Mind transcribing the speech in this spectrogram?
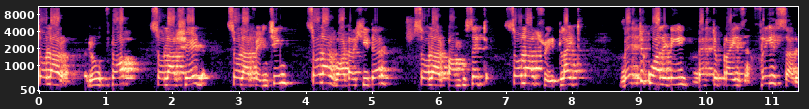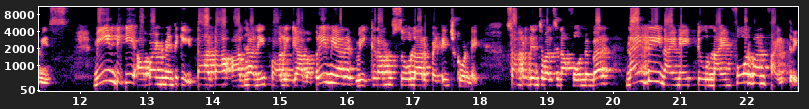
solar roof top solar shade solar fencing solar water heater solar pump set solar street light best quality best price free service మీ ఇంటికి అపాయింట్మెంట్కి టాటా ఆధాని పాలిక్యాబ్ ప్రీమియర్ విక్రమ్ సోలార్ పెట్టించుకోండి. సంప్రదించవలసిన phone number nine three nine eight two nine four one five three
